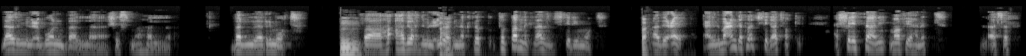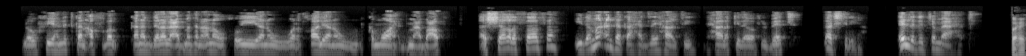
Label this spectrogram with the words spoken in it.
لازم يلعبون بال شو اسمه ال... بالريموت. فهذه واحدة من العيوب صحيح. إنك تض- تضطر إنك لازم تشتري ريموت صح. هذه عيب يعني إذا ما عندك لا تشتري لا تفكر الشيء الثاني ما فيها نت للأسف. لو فيها نت كان أفضل. كان أقدر ألعب مثلا أنا وأخوي أنا وولد خالي أنا وكم واحد مع بعض. الشغلة الثالثة إذا ما عندك أحد زي حالتي حالك كذا في البيت لا تشتريها إلا إذا تجمع أحد. صحيح.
